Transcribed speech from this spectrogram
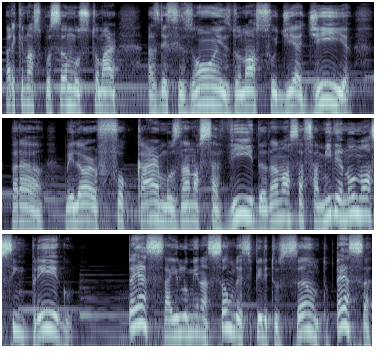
para que nós possamos tomar as decisões do nosso dia a dia, para melhor focarmos na nossa vida, na nossa família, no nosso emprego. Peça a iluminação do Espírito Santo, peça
